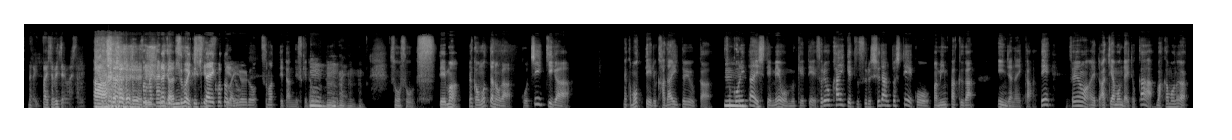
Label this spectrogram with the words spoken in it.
なんかいっぱい喋っちゃいましたね。ああ、そんな感じでなんかすごい聞きたいことがいろいろ詰まってたんですけど、うんうんうんうんうんそうそう。で、まあ、なんか思ったのが、こう地域がなんか持っている課題というか、そこに対して目を向けて、それを解決する手段として、こう、まあ、民泊がいいんじゃないか。で、それの、えっと、空き家問題とか、若者が、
